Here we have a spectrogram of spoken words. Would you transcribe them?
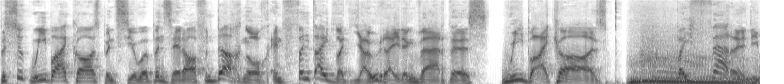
Besoek webuycars.co.za vandag nog en vind uit wat jou ryding werd is. WeBuyCars. By verre die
